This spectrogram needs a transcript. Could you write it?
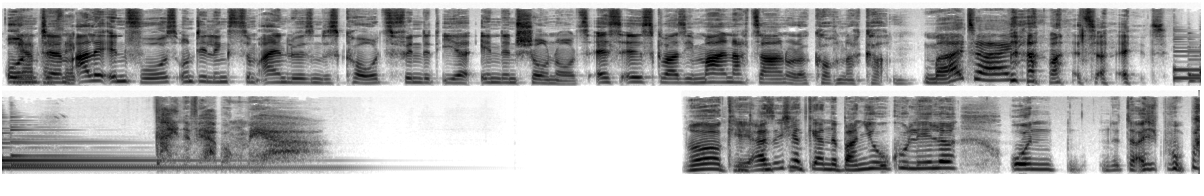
Und ja, ähm, alle Infos und die Links zum Einlösen des Codes findet ihr in den Show Notes. Es ist quasi mal nach Zahlen oder Kochen nach Karten. Mahlzeit. Mahlzeit. Keine Werbung mehr. Okay, also ich hätte gerne eine Banjo-Ukulele und eine Teichpumpe.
